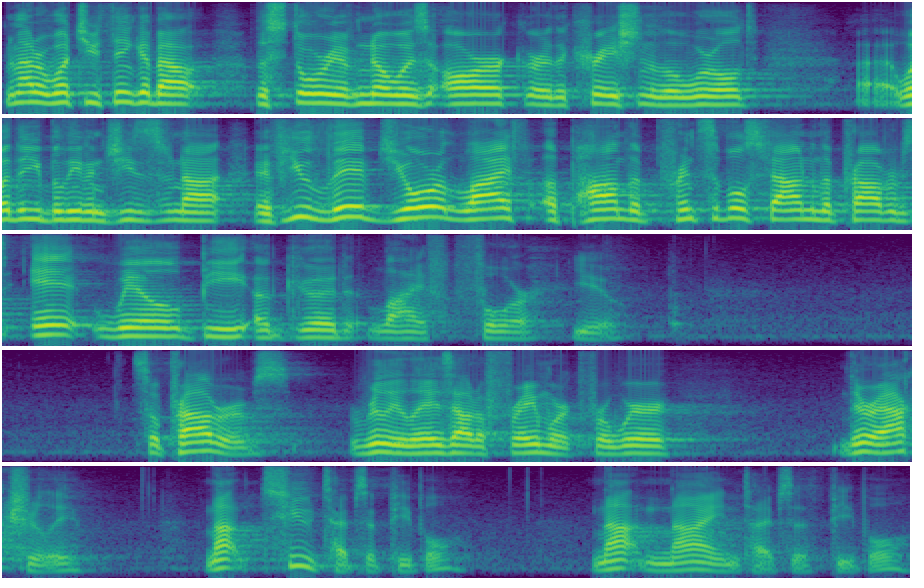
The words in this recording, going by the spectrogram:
no matter what you think about the story of Noah's ark or the creation of the world, uh, whether you believe in Jesus or not, if you lived your life upon the principles found in the Proverbs, it will be a good life for you. So, Proverbs really lays out a framework for where there are actually not two types of people, not nine types of people,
